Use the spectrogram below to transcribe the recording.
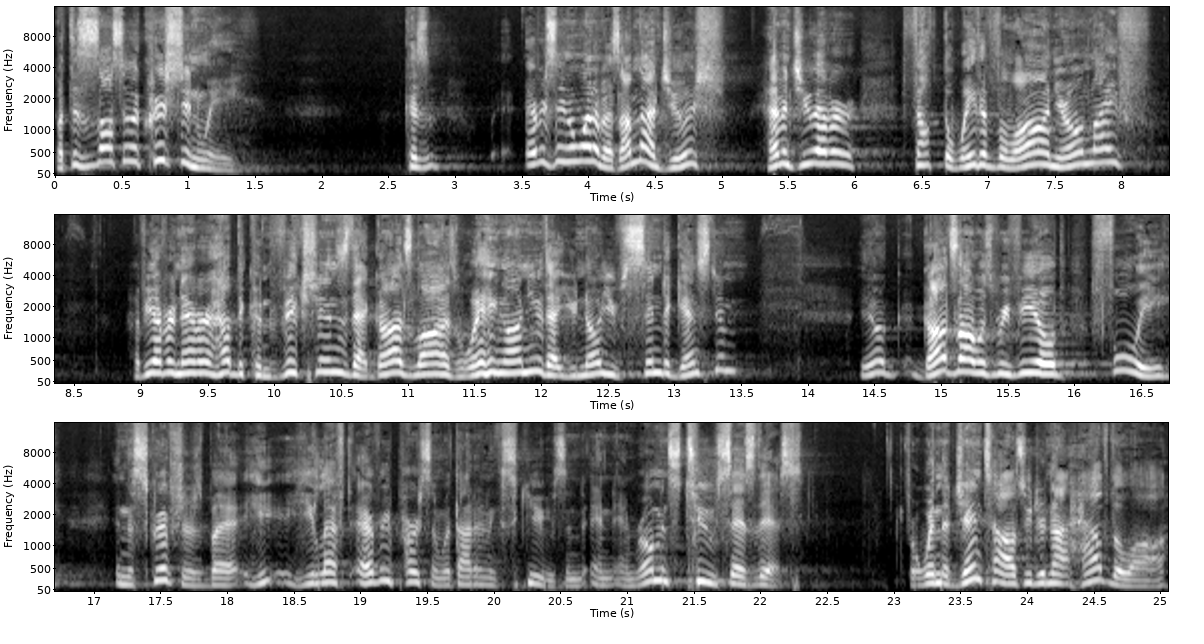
But this is also a Christian we. Because every single one of us, I'm not Jewish. Haven't you ever felt the weight of the law in your own life? Have you ever never had the convictions that God's law is weighing on you, that you know you've sinned against Him? You know, God's law was revealed fully in the scriptures, but he, he left every person without an excuse. And, and, and Romans 2 says this For when the Gentiles who do not have the law,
